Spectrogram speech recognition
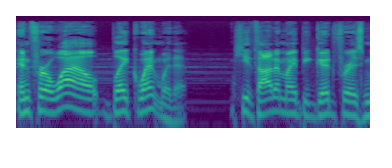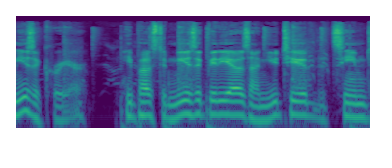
And for a while, Blake went with it. He thought it might be good for his music career. He posted music videos on YouTube that seemed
